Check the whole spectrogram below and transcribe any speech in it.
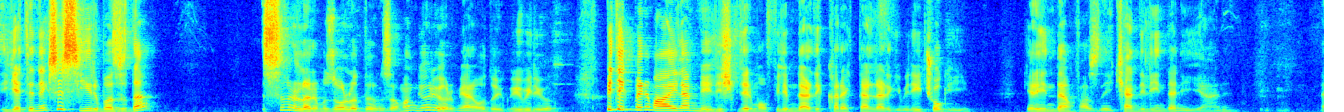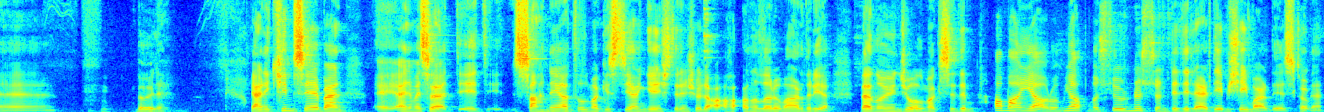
Yeteneksiz sihirbazı da sınırlarımı zorladığım zaman görüyorum yani o duyguyu biliyorum. Bir tek benim ailemle ilişkilerim o filmlerdeki karakterler gibi değil. Çok iyi. Gereğinden fazla iyi. Kendiliğinden iyi yani. Ee, böyle. Yani kimseye ben e, yani mesela e, e, sahneye atılmak isteyen gençlerin şöyle anıları vardır ya. Ben oyuncu olmak istedim. Aman yavrum yapma sürünürsün dediler diye bir şey vardı eskiden.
